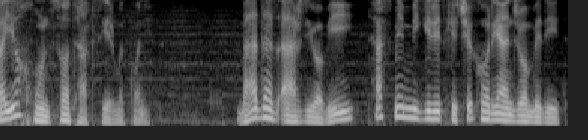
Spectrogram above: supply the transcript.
و یا خونسا تفسیر می‌کنید. بعد از ارزیابی تصمیم می‌گیرید که چه کاری انجام بدید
